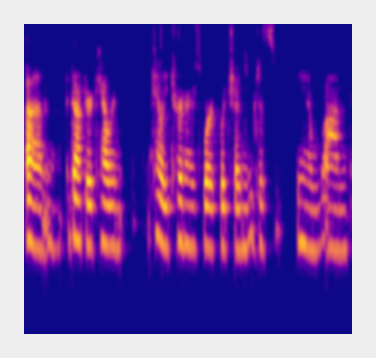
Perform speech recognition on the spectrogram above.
um, Dr. Kelly, Kelly Turner's work, which I'm just, you know, um,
